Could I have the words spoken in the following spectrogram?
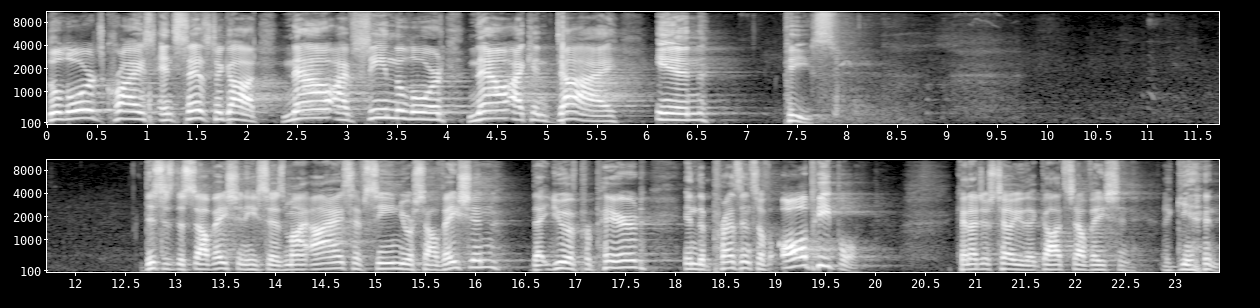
the Lord's Christ and says to God, Now I've seen the Lord, now I can die in peace. This is the salvation, he says. My eyes have seen your salvation that you have prepared in the presence of all people. Can I just tell you that God's salvation, again,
